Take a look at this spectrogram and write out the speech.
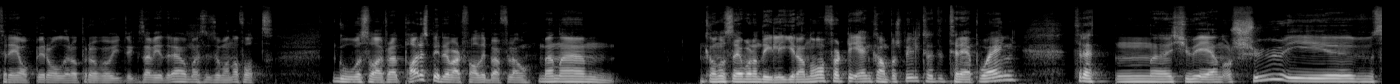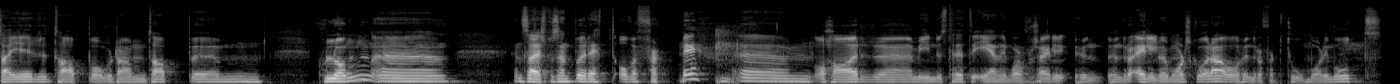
tre opp i roller og prøve å utvikle seg videre. Og man syns jo man har fått gode svar fra et par spillere, i hvert fall i Buffalo. Men eh, kan du se hvordan de ligger an nå. 41 kamper spilt, 33 poeng. 13, eh, 21 og 7 i eh, seier, tap, overtime, tap. Um, kolonnen. Eh, en seiersprosent på rett over 40, eh, og har eh, minus 31 i målforskjell. hun- 111 mål skåra og 142 mål imot.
